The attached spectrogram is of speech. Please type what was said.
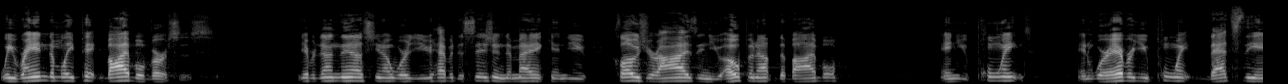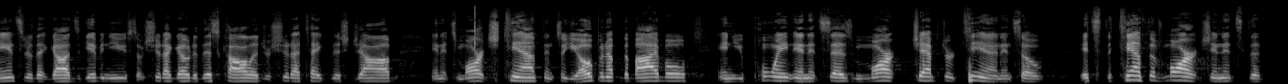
we randomly pick Bible verses. You ever done this, you know, where you have a decision to make and you close your eyes and you open up the Bible and you point, and wherever you point, that's the answer that God's given you. So, should I go to this college or should I take this job? And it's March 10th, and so you open up the Bible and you point, and it says Mark chapter 10. And so it's the 10th of March, and it's the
